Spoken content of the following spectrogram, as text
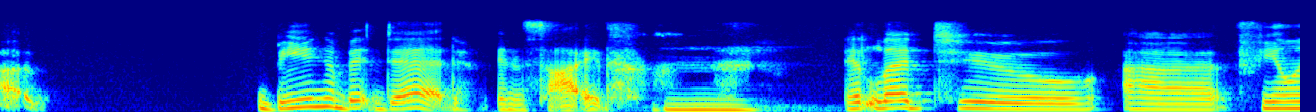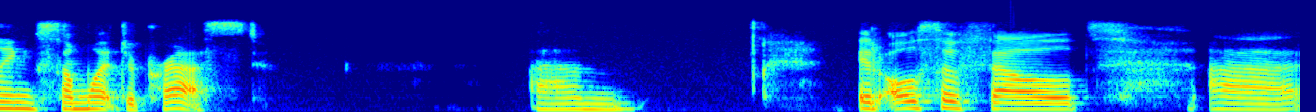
Uh, being a bit dead inside. Mm. It led to uh, feeling somewhat depressed. Um, it also felt uh,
